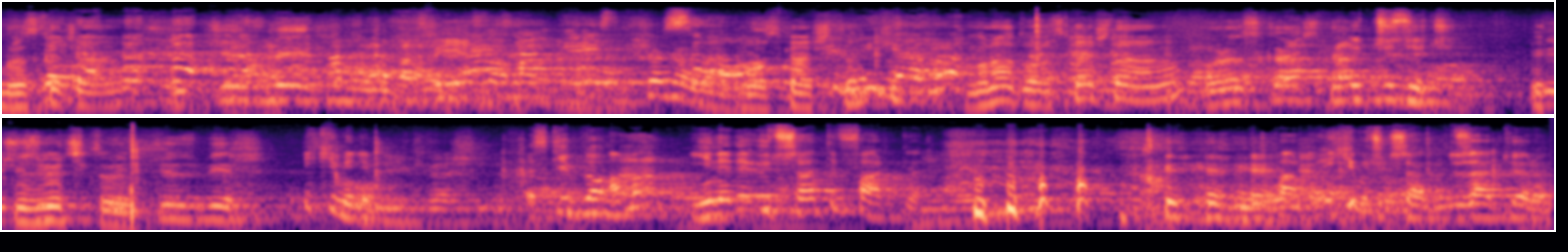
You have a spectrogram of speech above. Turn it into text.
Burası kaç abi? 301. Was wir jetzt noch machen, Burası kaçtı? Murat orası kaçtı abi? Orası kaçtı? 303. 301 çıktı burası. 301. 2 milim. Ama yine de 3 santim farklı. Pardon 2,5 santim düzeltiyorum.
